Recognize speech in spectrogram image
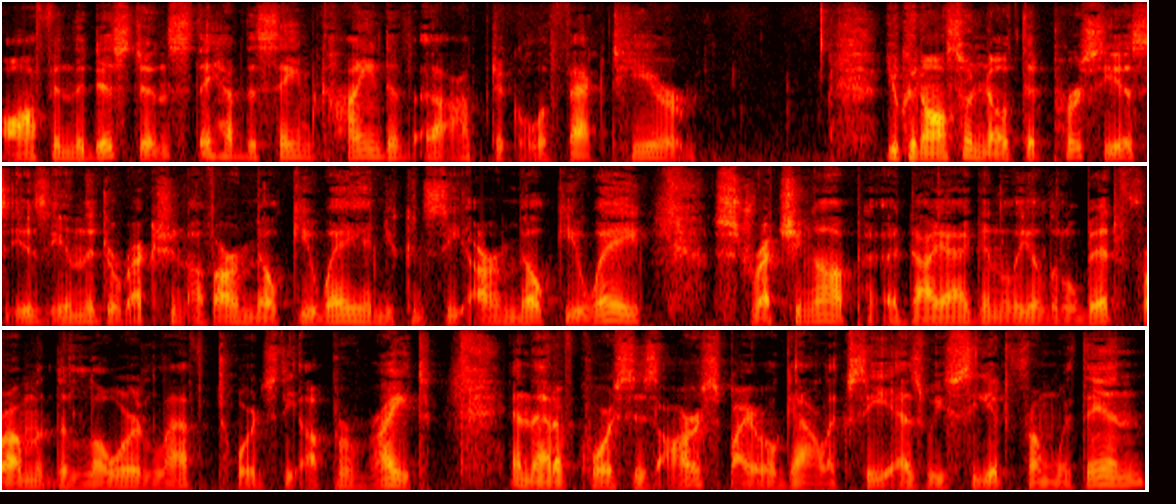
off in the distance. They have the same kind of uh, optical effect here. You can also note that Perseus is in the direction of our Milky Way and you can see our Milky Way stretching up uh, diagonally a little bit from the lower left towards the upper right. And that of course is our spiral galaxy as we see it from within.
